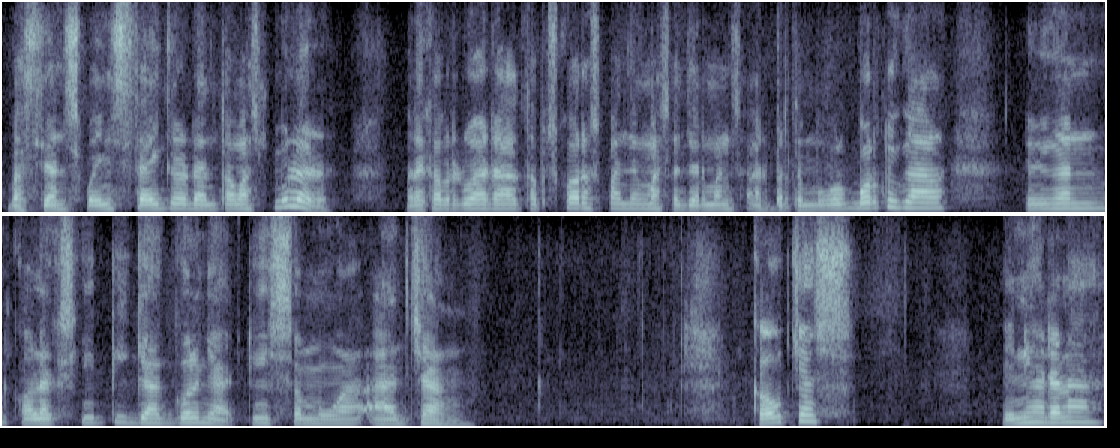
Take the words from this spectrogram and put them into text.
Bastian Schweinsteiger dan Thomas Müller mereka berdua adalah top skor sepanjang masa Jerman saat bertemu Portugal dengan koleksi tiga golnya di semua ajang. Coaches, ini adalah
